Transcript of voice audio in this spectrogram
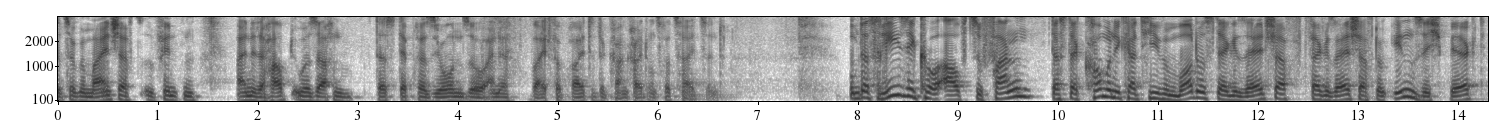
zur Gemeinschaft zu finden, eine der Hauptursachen, dass Depressionen so eine weit verbreitete Krankheit unserer Zeit sind. Um das Risiko aufzufangen, das der kommunikative Modus der Gesellschaft, Vergesellschaftung in sich birgt,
